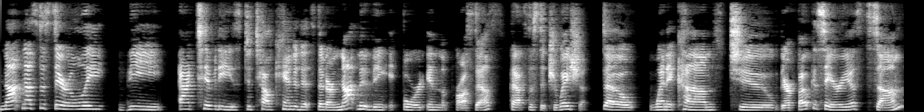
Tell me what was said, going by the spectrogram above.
Not necessarily the activities to tell candidates that are not moving forward in the process. That's the situation. So when it comes to their focus areas, some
